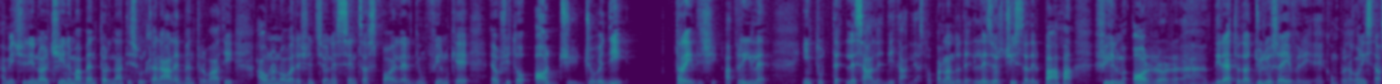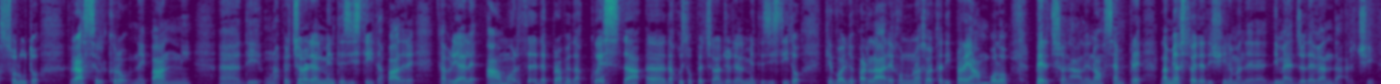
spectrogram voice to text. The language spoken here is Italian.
Amici di No al Cinema, bentornati sul canale, bentrovati a una nuova recensione senza spoiler di un film che è uscito oggi, giovedì 13 aprile, in tutte le sale d'Italia. Sto parlando dell'Esorcista del Papa, film horror eh, diretto da Julius Avery e con protagonista assoluto Russell Crowe nei panni eh, di una persona realmente esistita, padre Gabriele Amorth, ed è proprio da, questa, eh, da questo personaggio realmente esistito che voglio parlare con una sorta di preambolo personale, no? Sempre la mia storia di cinema de- di mezzo deve andarci.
